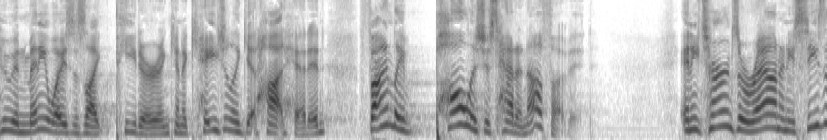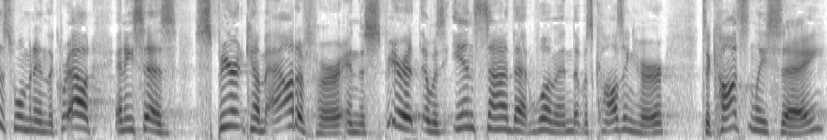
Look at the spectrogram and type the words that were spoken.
who in many ways is like Peter and can occasionally get hot headed, finally, Paul has just had enough of it. And he turns around and he sees this woman in the crowd and he says, Spirit come out of her. And the spirit that was inside that woman that was causing her to constantly say,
